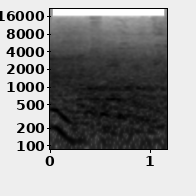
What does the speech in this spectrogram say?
うん。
